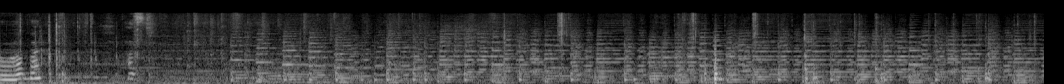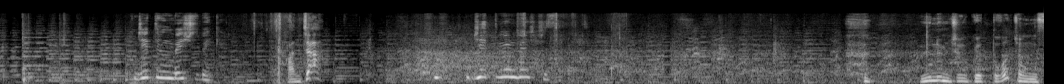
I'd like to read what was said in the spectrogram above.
ооба бар жети миң беш жүз беке канча? жети миң беш жүз. Үнүм чыгып кетти го чоңуз.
